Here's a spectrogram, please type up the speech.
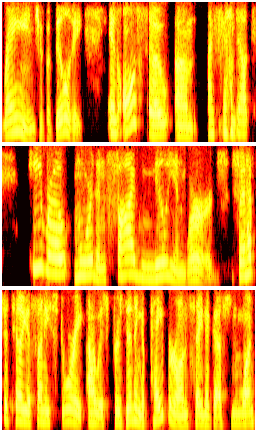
range of ability. And also, um, I found out he wrote more than 5 million words. So I have to tell you a funny story. I was presenting a paper on St. Augustine once,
